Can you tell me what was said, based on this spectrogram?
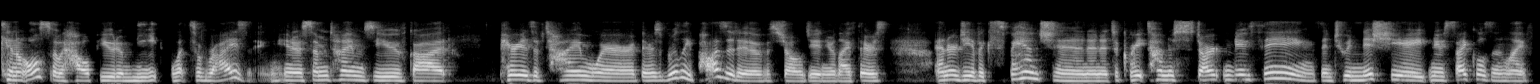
can also help you to meet what's arising. You know, sometimes you've got periods of time where there's really positive astrology in your life. There's energy of expansion, and it's a great time to start new things and to initiate new cycles in life.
